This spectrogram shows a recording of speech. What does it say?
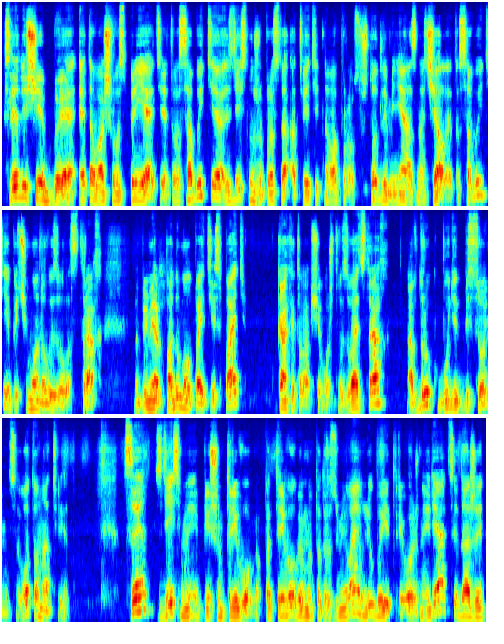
Следующее «Б» – это ваше восприятие этого события. Здесь нужно просто ответить на вопрос, что для меня означало это событие и почему оно вызвало страх. Например, подумал пойти спать, как это вообще может вызывать страх, а вдруг будет бессонница. Вот он ответ. С, здесь мы пишем тревога. Под тревогой мы подразумеваем любые тревожные реакции, даже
